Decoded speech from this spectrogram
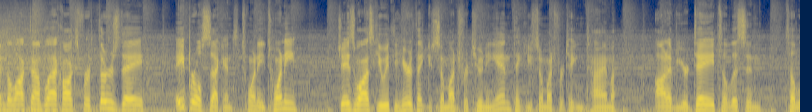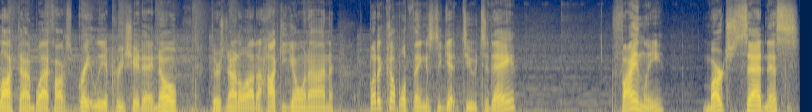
into Locked On Blackhawks for Thursday, April 2nd, 2020. Jay Zawaski with you here. Thank you so much for tuning in. Thank you so much for taking time out of your day to listen to Locked On Blackhawks. Greatly appreciate it. I know there's not a lot of hockey going on, but a couple things to get to today. Finally, March Sadness,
